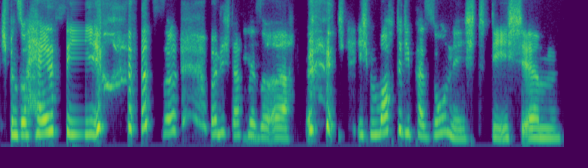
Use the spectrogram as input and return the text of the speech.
ich bin so healthy. so. Und ich dachte mir so, uh, ich, ich, mochte die Person nicht, die ich ähm,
